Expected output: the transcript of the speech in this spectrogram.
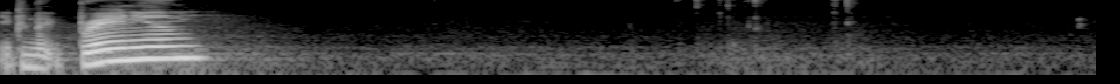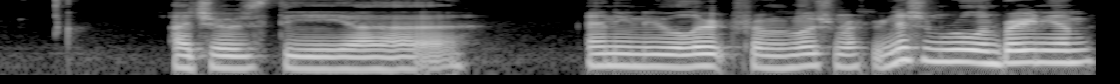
You can make Brainium. I chose the uh, any new alert from motion recognition rule in Brainium.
